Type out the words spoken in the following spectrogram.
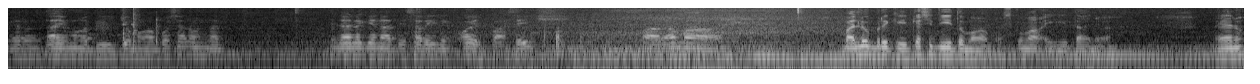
meron tayong mga video mga boss, ano, na, nilalagyan natin sariling oil passage para ma malubricate kasi dito mga boss kung makikita nyo ah. ayan o,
